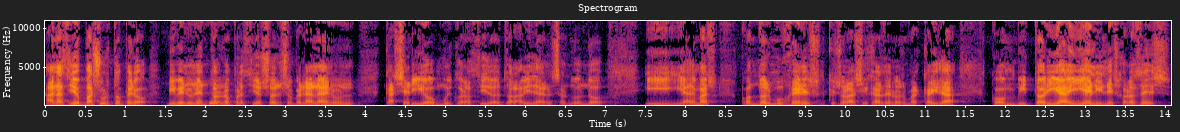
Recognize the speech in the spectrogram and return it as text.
Ha nacido en Basurto, pero vive en un entorno precioso en Sopelana, en un caserío muy conocido de toda la vida, en el Salduondo, y, y además con dos mujeres que son las hijas de los Marcaida, con Victoria y Eli. ¿Les conoces?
